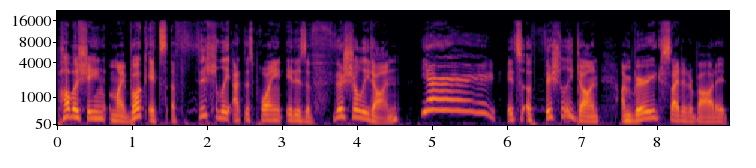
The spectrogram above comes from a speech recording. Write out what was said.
publishing my book. It's officially at this point, it is officially done. Yay! It's officially done. I'm very excited about it.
